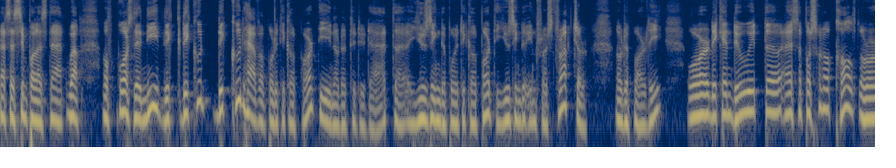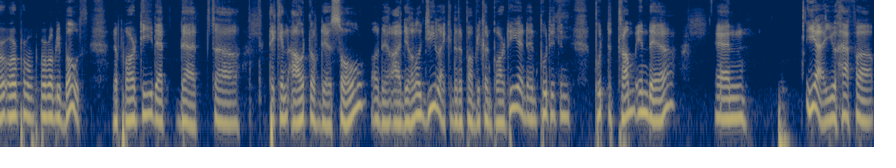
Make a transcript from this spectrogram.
that's as simple as that. Well, of course, they need they, they could they could have a political party in order to do that, uh, using the political party, using the infrastructure of the party, or they can do it uh, as a personal cult, or or pro- probably both. The party that that uh, taken out of their soul or their ideology, like the Republican Party, and then put it in, put the Trump in there, and yeah, you have a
